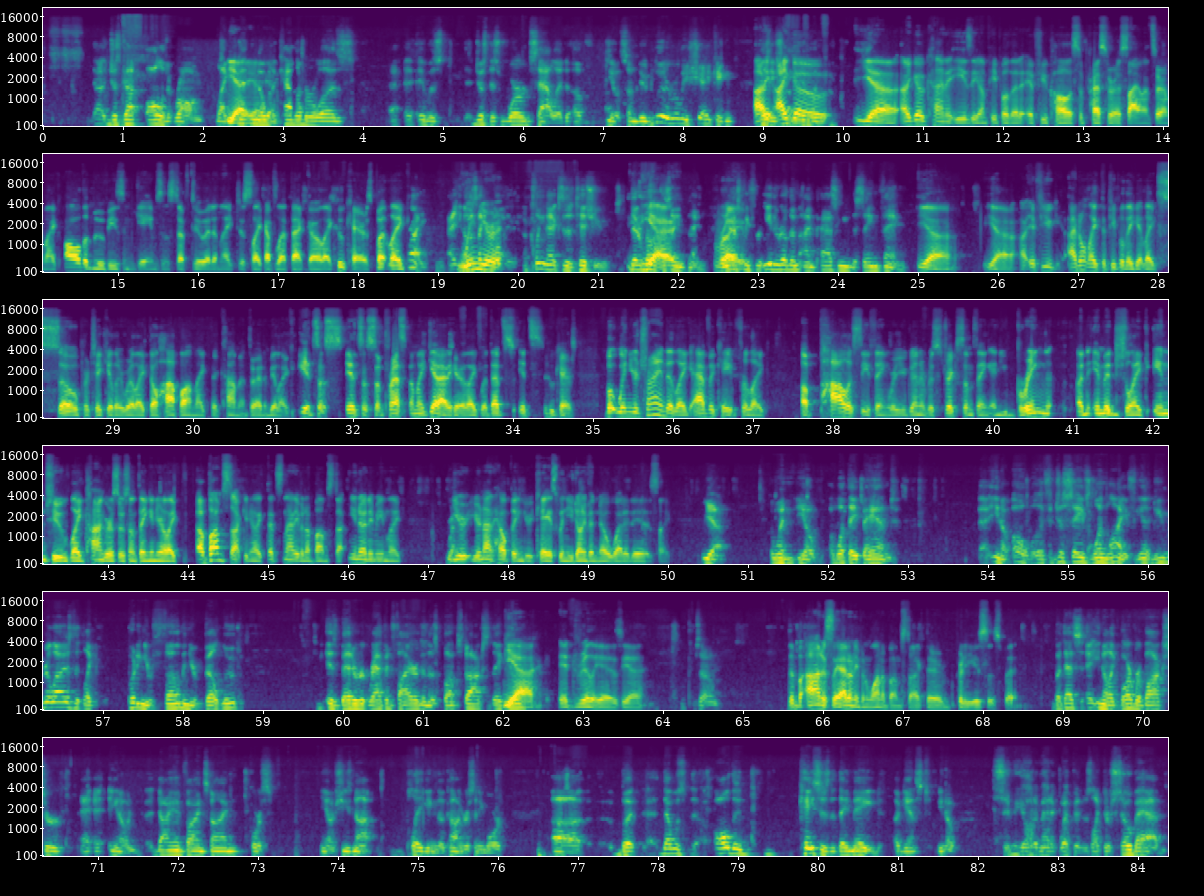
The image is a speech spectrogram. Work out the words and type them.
just got all of it wrong. Like, Yeah, didn't yeah, know yeah. what a caliber was. Uh, It was just this word salad of you know some dude literally shaking. I, I go yeah, I go kind of easy on people that if you call a suppressor a silencer, I'm like all the movies and games and stuff do it and like just like I've let that go. Like who cares? But like Right. You know, When like, you're- a Kleenex is a tissue. They're both Yeah, the same thing. You right. ask me for either of them, I'm passing you the same thing. Yeah, yeah. Uh, If you, I don't like the people they get like so particular where like they'll hop on like the comment thread and be like, "It's a it's a suppress." I'm like, get out of here. Like, what? That's it's who cares. But when you're trying to like advocate for like a policy thing where you're going to restrict something and you bring an image like into like Congress or something, and you're like a bump stock, and you're like, that's not even a bump stock. You know what I mean? Like, Right. you're you're not helping your case when you don't even know what it is. Like, Yeah. When, you know, what they banned, you know, oh, well, if it just saves one life. Yeah. Do you realize that, like, putting your thumb in your belt loop is better at rapid fire than those bump stocks that they yeah, it really is. Yeah. So, The, honestly, I don't even want a bump stock. They're pretty useless, but but that's, uh, you know, like Barbara Boxer, uh, uh, you know, Dianne Feinstein, of course, you know, she's not plaguing the Congress anymore. Uh, but that was all the cases that they made against, you know, semi-automatic weapons. Like they're so bad.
